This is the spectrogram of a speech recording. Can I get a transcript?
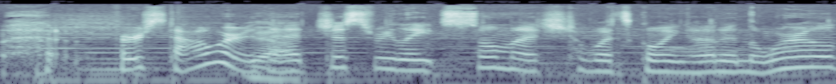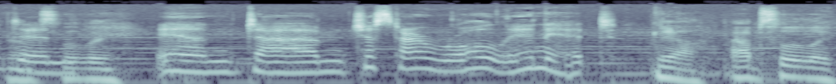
first hour Yeah. that just relates so much to what's going on in the world Absolutely. and and um, just our role in it. Yeah, absolutely.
